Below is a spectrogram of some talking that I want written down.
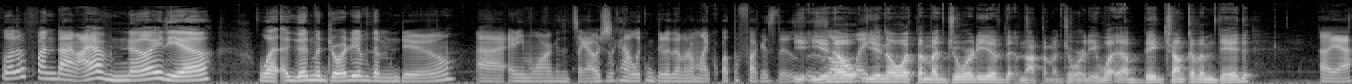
What a fun time! I have no idea what a good majority of them do uh, anymore because it's like I was just kind of looking through them and I'm like, what the fuck is this? You, This you is know all, like, you know what the majority of the not the majority what a big chunk of them did oh yeah.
